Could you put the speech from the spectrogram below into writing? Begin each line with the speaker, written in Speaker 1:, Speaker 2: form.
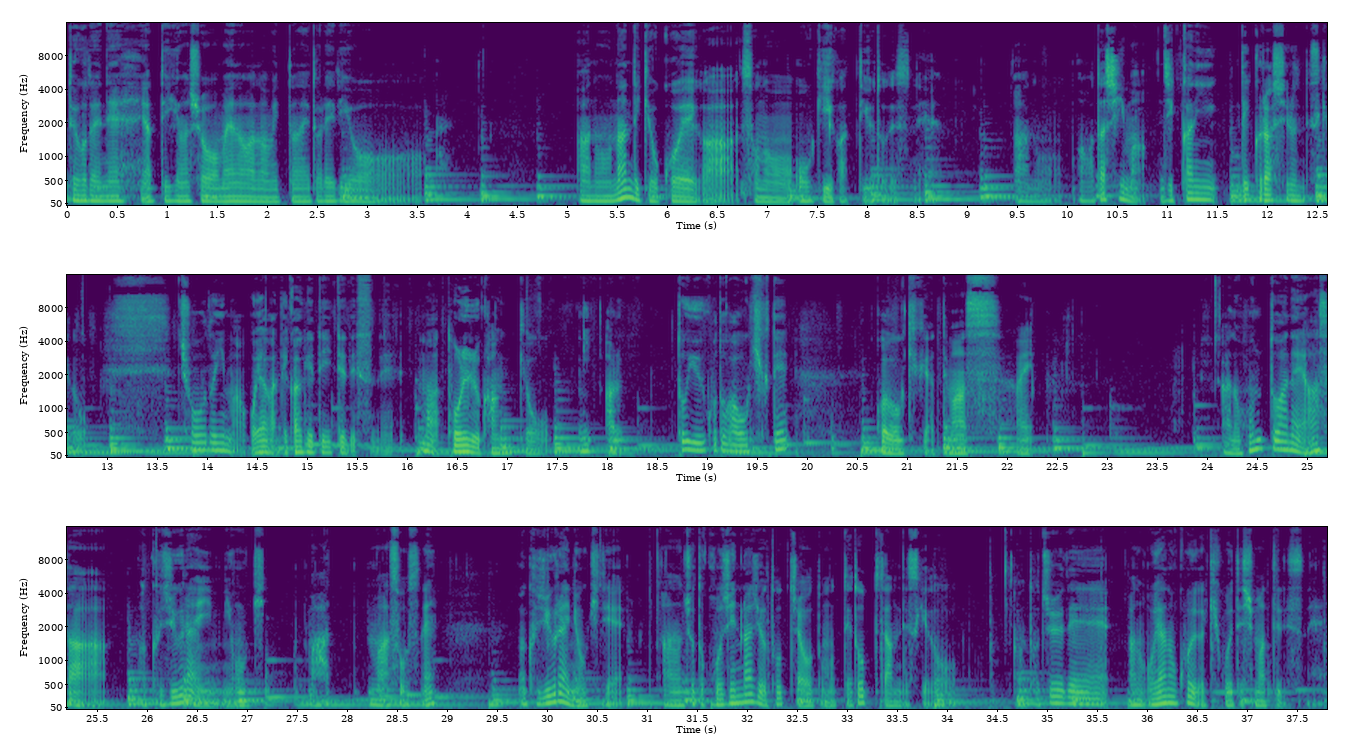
Speaker 1: ということでね、やっていきましょう。前のの Midnight Radio。あの、なんで今日声が、その、大きいかっていうとですね、あの、まあ、私今、実家にで暮らしてるんですけど、ちょうど今、親が出かけていてですね、まあ、録れる環境にあるということが大きくて、声を大きくやってます。はい。あの、本当はね、朝、まあ、9時ぐらいに起き、まあ、まあそうですね。まあ、9時ぐらいに起きて、あの、ちょっと個人ラジオ撮っちゃおうと思って撮ってたんですけど、あの途中で、あの、親の声が聞こえてしまってですね、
